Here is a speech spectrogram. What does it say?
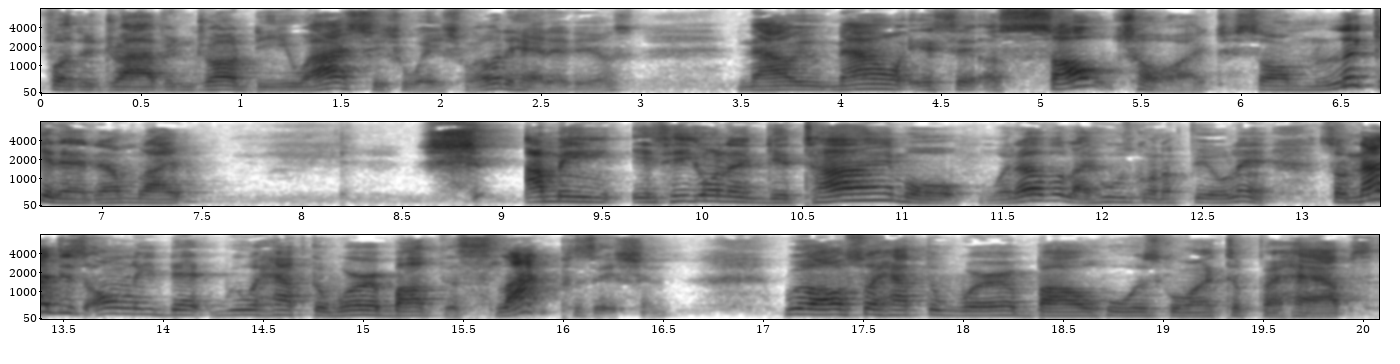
for the drive and draw DUI situation, whatever the hell it is. Now, now it's an assault charge. So I'm looking at it, I'm like, I mean, is he gonna get time or whatever? Like, who's gonna fill in? So not just only that, we'll have to worry about the slot position. We'll also have to worry about who is going to perhaps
